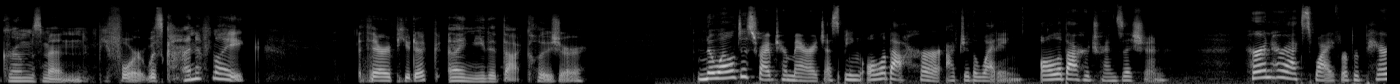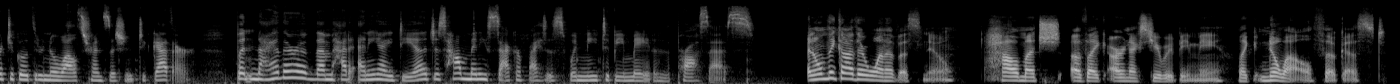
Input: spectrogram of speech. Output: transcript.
groomsmen before was kind of like therapeutic and I needed that closure. Noelle described her marriage as being all about her after the wedding, all about her transition. Her and her ex wife were prepared to go through Noelle's transition together, but neither of them had any idea just how many sacrifices would need to be made in the process. I don't think either one of us knew how much of like our next year would be me, like Noelle focused.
